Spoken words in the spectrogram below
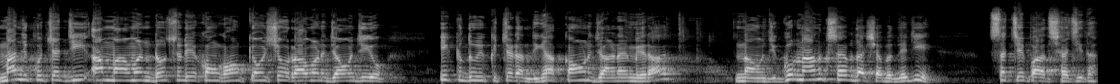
ਮੰਜ ਕੁਚੱਜੀ ਆਮਾਵਨ ਡੋਸੜੇ ਕੋ ਗਾਉ ਕਿਉਂ ਸ਼ੋ ਰਾਵਣ ਜਾਉ ਜੀਓ। ਇੱਕ ਦੂ ਇੱਕ ਚੜੰਦੀਆਂ ਕੌਣ ਜਾਣੈ ਮੇਰਾ ਨਾਉ ਜੀ, ਗੁਰੂ ਨਾਨਕ ਸਾਹਿਬ ਦਾ ਸ਼ਬਦ ਹੈ ਜੀ, ਸੱਚੇ ਪਾਤਸ਼ਾਹ ਜੀ ਦਾ।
